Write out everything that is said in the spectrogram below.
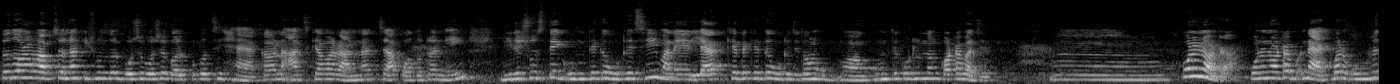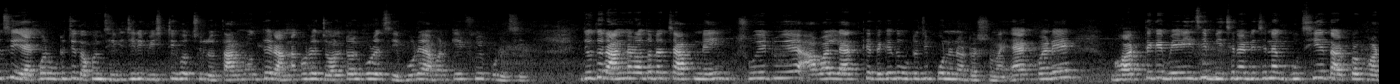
তো তোমরা ভাবছ, না, কি সুন্দর বসে বসে গল্প করছি। হ্যাঁ কারণ আজকে আমার রান্নার চাপ অতটা নেই। ধীরে সুস্থে ঘুম থেকে উঠেছি মানে ল্যাদ খেতে খেতে উঠেছি। তখন ঘুম থেকে উঠলাম কটা বাজে? পৌনে নটা পৌনে নটা, না একবার উঠেছি একবার উঠেছি, তখন ঝিরিঝিরি বৃষ্টি হচ্ছিল। তার মধ্যে রান্নাঘরে জল টল ভরেছি, ভরে আবার গিয়ে শুয়ে পড়েছি। যেহেতু রান্নার অতটা চাপ নেই, শুয়ে টুয়ে আবার ল্যাদ খেতে খেতে উঠেছি পৌনে নটার সময়। একবারে ঘর থেকে বেরিয়েছি, বিছানা টিছানা গুছিয়ে তারপর ঘর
